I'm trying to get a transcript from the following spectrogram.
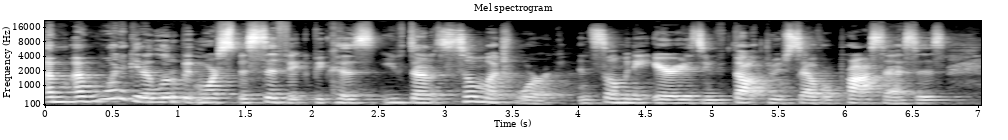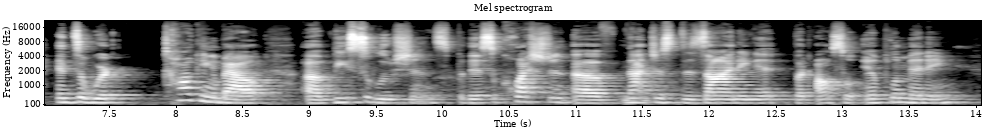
um, I want to get a little bit more specific because you've done so much work in so many areas and you've thought through several processes, and so we're talking about uh, these solutions, but there's a question of not just designing it, but also implementing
